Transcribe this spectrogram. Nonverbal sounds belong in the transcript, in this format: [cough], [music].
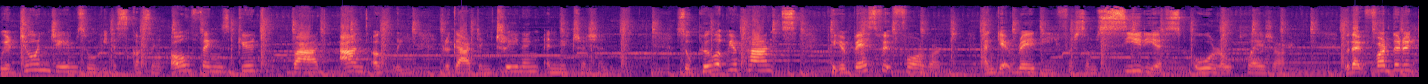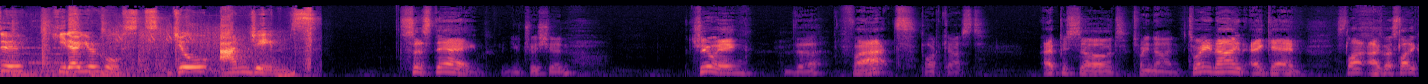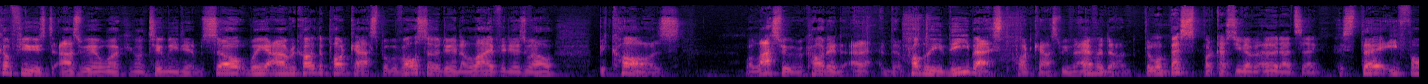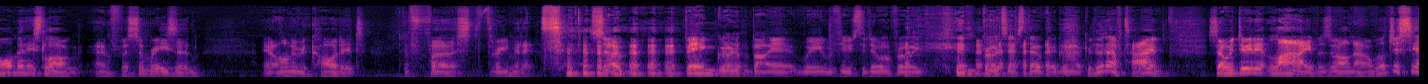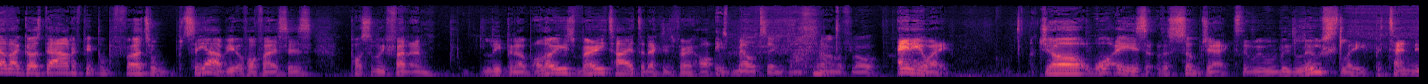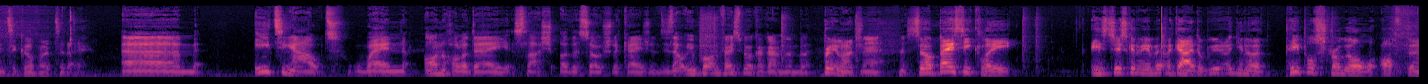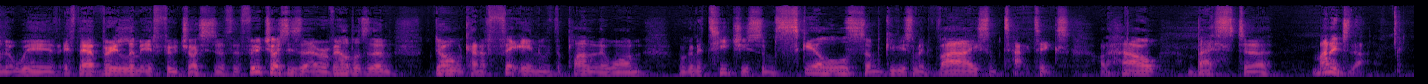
where Joe and James will be discussing all things good, bad, and ugly regarding training and nutrition. So pull up your pants, put your best foot forward, and get ready for some serious oral pleasure. Without further ado, here are your hosts, Joe and James. Sustain. Nutrition, Chewing. the Fat. podcast. Episode 29. 29 again. Slight, I got slightly confused as we are working on two mediums. So we are recording the podcast, but we're also doing a live video as well because, well, last week we recorded uh, the, probably the best podcast we've ever done. The one best podcast you've ever heard, I'd say. It's 34 minutes long, and for some reason, it only recorded the first three minutes. [laughs] So, being grown up about it, we refused to do one for a week in protest. It work. We didn't have time. So we're doing it live as well now. We'll just see how that goes down if people prefer to see our beautiful faces, possibly Fenton leaping up. Although he's very tired today because it's very hot. He's melting [laughs] on the floor. Anyway, Joe, what is the subject that we will be loosely pretending to cover today? Um, eating out when on holiday slash other social occasions. Is that what you put on Facebook? I can't remember. Pretty much. Yeah. [laughs] So basically, it's just going to be a bit of a guide. You know, people struggle often with if they have very limited food choices. If the food choices that are available to them don't kind of fit in with the plan that they want, we're going to teach you some skills, some give you some advice, some tactics on how best to manage that.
